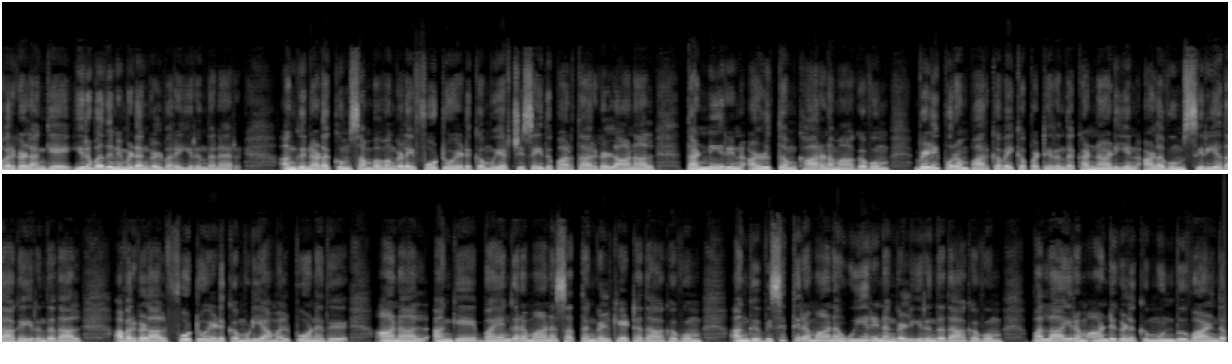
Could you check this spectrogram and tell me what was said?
அவர்கள் அங்கே இருபது நிமிடங்கள் வரை இருந்தனர். அங்கு நடக்கும் சம்பவங்களை போட்டோ எடுக்க முயற்சி செய்து பார்த்தார்கள். ஆனால் தண்ணீரின் அழுத்தம் காரணமாகவும் வெளிப்புறம் பார்க்க வைக்கப்பட்டிருந்த கண்ணாடியின் அளவும் சிறியதாக இருந்ததால் அவர்களால் போட்டோ எடுக்க முடியாமல் போனது. ஆனால் அங்கே பயங்கரமான சத்தங்கள் கேட்டதாகவும் அங்கு விசித்திரமான உயிரினங்கள் இருந்ததாகவும் பல்லாயிரம் ஆண்டுகளுக்கு முன்பு வாழ்ந்த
